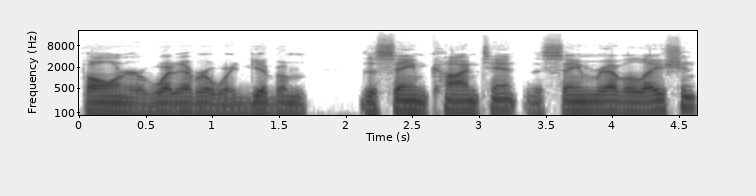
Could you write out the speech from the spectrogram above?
phone or whatever would give them the same content, the same revelation.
